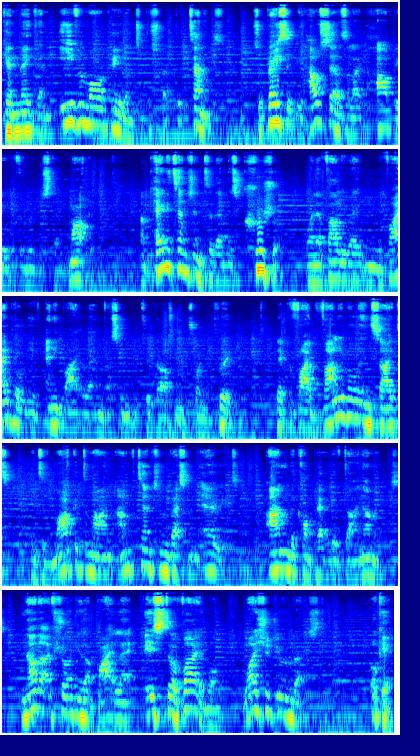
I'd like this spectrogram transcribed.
can make them even more appealing to prospective tenants. So basically, house sales are like the heartbeat of the real estate market, and paying attention to them is crucial when evaluating the viability of any buy-to-let investment in 2023. They provide valuable insights into the market demand and potential investment areas and the competitive dynamics. Now that I've shown you that buy-to-let is still viable, why should you invest? Okay,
